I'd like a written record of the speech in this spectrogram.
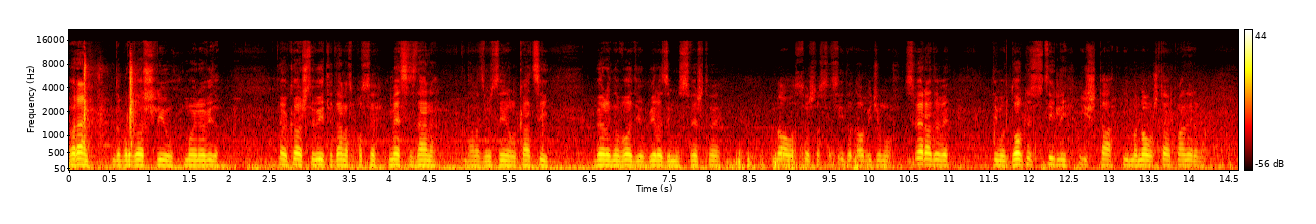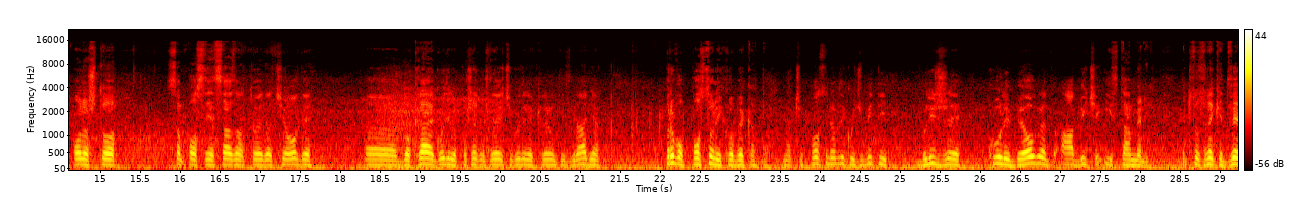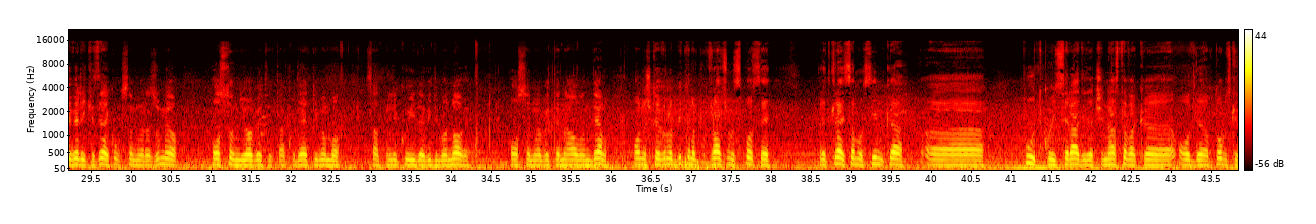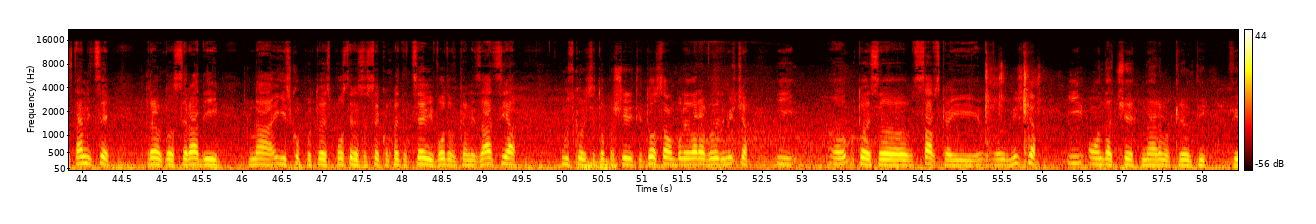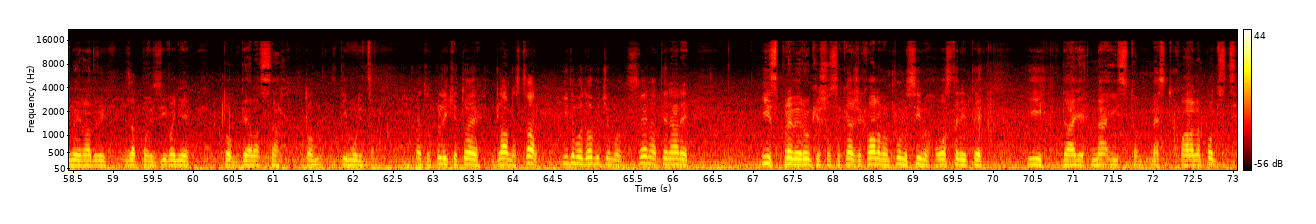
Dobar dan, dobrodošli u moj novi video. Evo kao što vidite danas posle mjesec dana nalazimo se na lokaciji Beograd na vodi, obilazimo sve što je novo, sve što se sida da obiđemo sve radove, da imamo dok su stigli i šta ima novo, šta je planirano. Ono što sam posljednje saznao to je da će ovde e, do kraja godine, početkom sljedeće godine krenuti izgradnja prvo poslovnih objekata. Znači poslovni objekti koji će biti bliže Kuli Beograd, a bit će i stambenih. Znači to su neke dve velike zgrade, koliko sam razumeo, poslovni objekti, tako da eto imamo sad priliku i da vidimo nove poslovne objekte na ovom delu. Ono što je vrlo bitno, vraćamo se posle pred kraj samog snimka, put koji se radi, znači nastavak od autobuske stanice, trenutno se radi na iskupu, to je postavljene su sve kompletne cevi, vodov, kanalizacija, uskoro će to proširiti do samog bulevara Vojvode Mišća i to je Savska i Vojvode Mišća i onda će naravno krenuti finalni radovi za povezivanje tog dela sa tom, tim ulicama. Eto, otprilike to je glavna stvar. Idemo da obiđemo sve na tenane iz prve ruke, što se kaže. Hvala vam puno svima, ostanite i dalje na istom mestu. Hvala na podršci.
